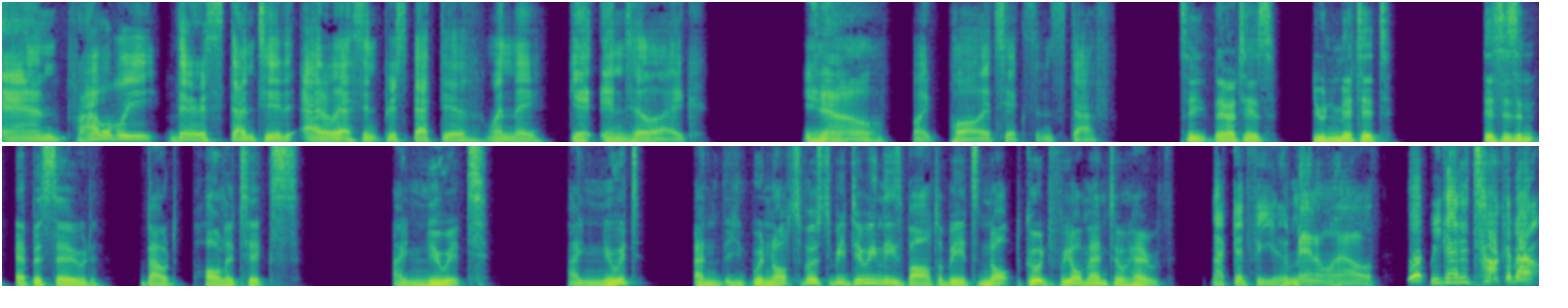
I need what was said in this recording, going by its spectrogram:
and probably their stunted adolescent perspective when they get into like, you know, like politics and stuff. See, there it is. You admit it. This is an episode about politics. I knew it. I knew it. And we're not supposed to be doing these, Bartleby. It's not good for your mental health. Not good for your mental health. Look, we got to talk about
